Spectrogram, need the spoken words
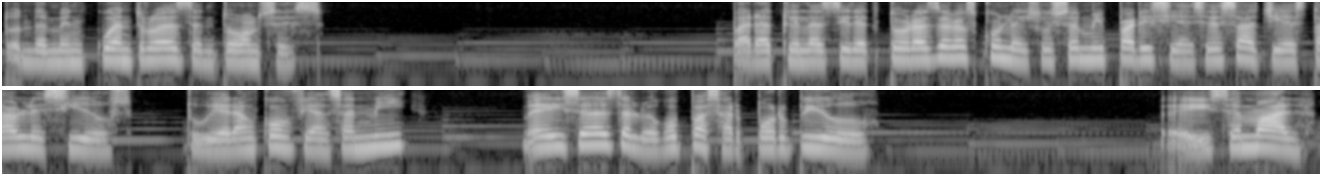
donde me encuentro desde entonces para que las directoras de los colegios semiparisienses allí establecidos tuvieran confianza en mí, me hice desde luego pasar por viudo. E hice mal,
